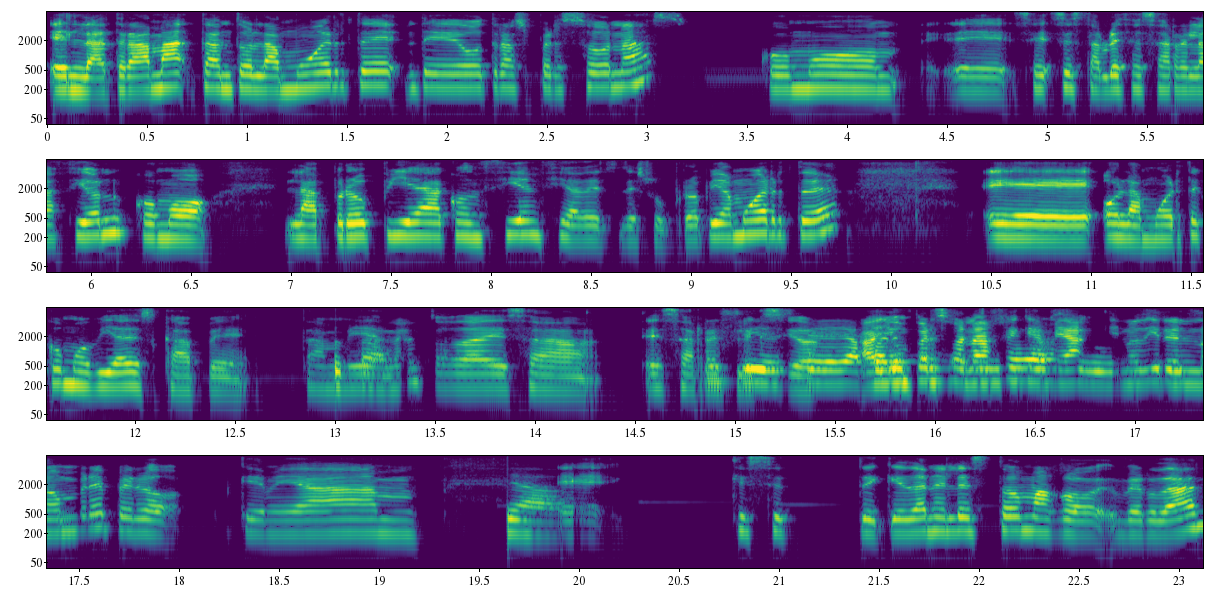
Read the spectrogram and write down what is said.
en la trama, tanto la muerte de otras personas, como eh, se, establece esa relación, como la propia conciencia de, su propia muerte, eh, o la muerte como vía de escape también, ¿eh? toda esa, esa reflexión. Hay un personaje que, me ha, que no diré el nombre, pero que me ha... Mm, que se te queda en el estómago, ¿verdad?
